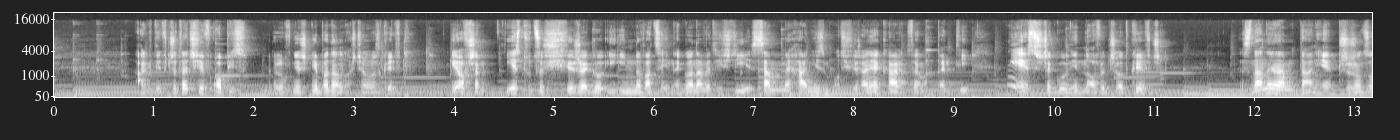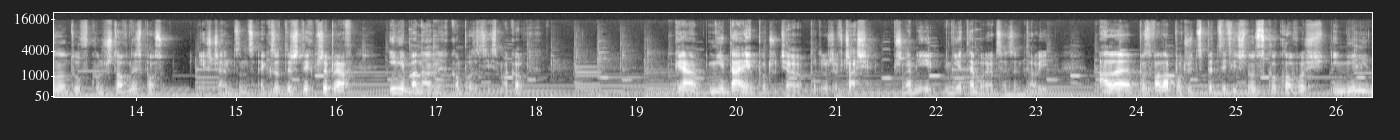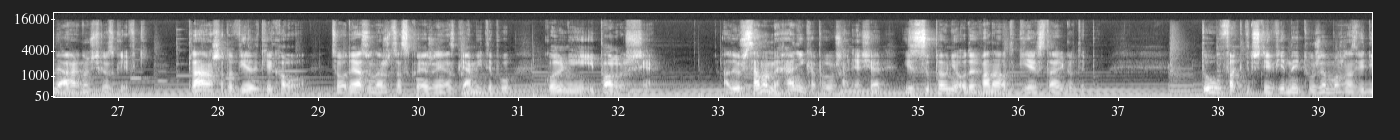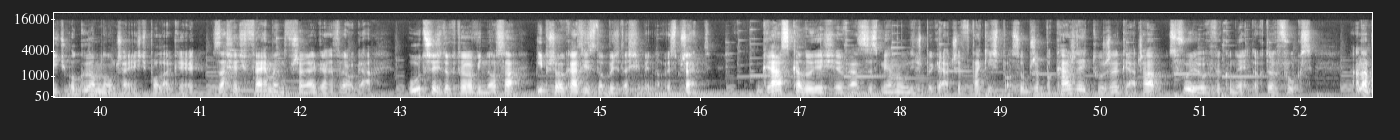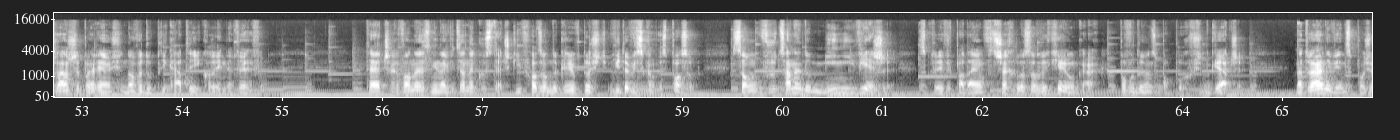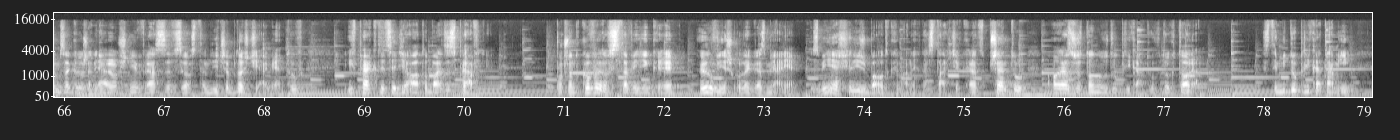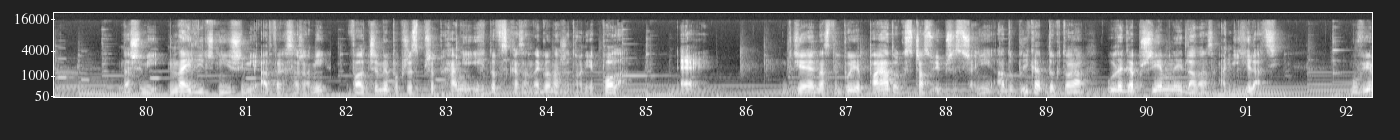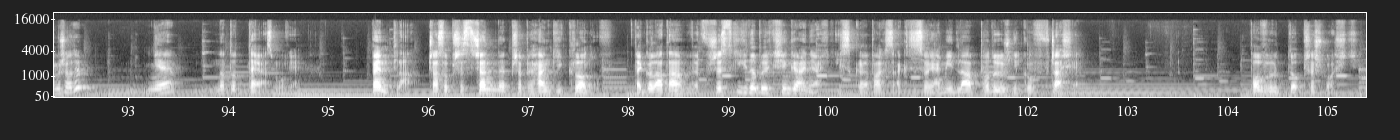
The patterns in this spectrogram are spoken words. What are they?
a gdy wczytać się w opis, również niebanalnością rozgrywki. I owszem, jest tu coś świeżego i innowacyjnego, nawet jeśli sam mechanizm odświeżania kart w ramach pętli nie jest szczególnie nowy czy odkrywczy. Znane nam danie przyrządzono tu w kunsztowny sposób, nie szczędząc egzotycznych przypraw i niebanalnych kompozycji smakowych. Gra nie daje poczucia podróży w czasie, przynajmniej nie temu recenzentowi, ale pozwala poczuć specyficzną skokowość i nielinearność rozgrywki. Plansza to wielkie koło, co od razu narzuca skojarzenia z grami typu kulnij i porusz się. Ale już sama mechanika poruszania się jest zupełnie oderwana od gier starego typu. Tu faktycznie w jednej turze można zwiedzić ogromną część pola gry, zasiać ferment w szeregach wroga, utrzeć doktorowi nosa i przy okazji zdobyć dla siebie nowy sprzęt. Gra skaluje się wraz ze zmianą liczby graczy w taki sposób, że po każdej turze gracza swój ruch wykonuje dr Fuchs, a na planszy pojawiają się nowe duplikaty i kolejne wyrwy. Te czerwone, znienawidzone kosteczki wchodzą do gry w dość widowiskowy sposób. Są wrzucane do mini wieży, z której wypadają w trzech losowych kierunkach, powodując popłoch wśród graczy. Naturalnie więc poziom zagrożenia rośnie wraz ze wzrostem liczebności agentów i w praktyce działa to bardzo sprawnie. Początkowe rozstawienie gry również ulega zmianie. Zmienia się liczba odkrywanych na starcie kart sprzętu oraz żetonów duplikatów doktora. Z tymi duplikatami, naszymi najliczniejszymi adwersarzami, walczymy poprzez przepychanie ich do wskazanego na żetonie pola R, gdzie następuje paradoks czasu i przestrzeni, a duplikat doktora ulega przyjemnej dla nas anihilacji. Mówiłem już o tym? Nie? No to teraz mówię. Pętla. Czasoprzestrzenne przepychanki klonów. Tego lata we wszystkich dobrych księgarniach i sklepach z akcesoriami dla podróżników w czasie. Powrót do przeszłości.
